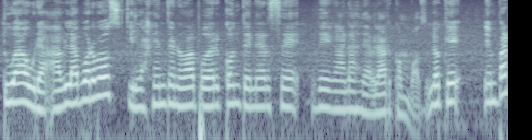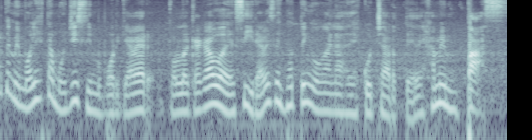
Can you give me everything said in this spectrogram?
tu aura habla por vos y la gente no va a poder contenerse de ganas de hablar con vos. Lo que en parte me molesta muchísimo porque, a ver, por lo que acabo de decir, a veces no tengo ganas de escucharte, déjame en paz.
